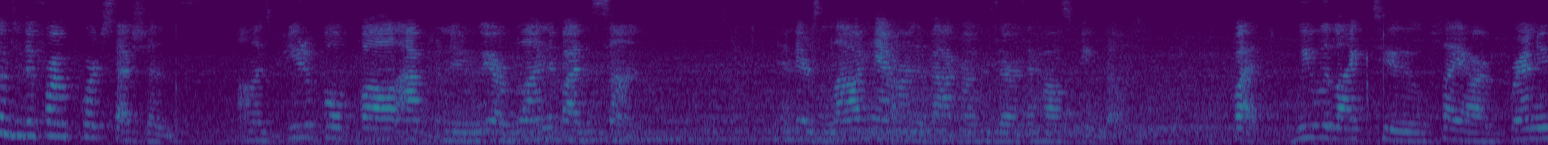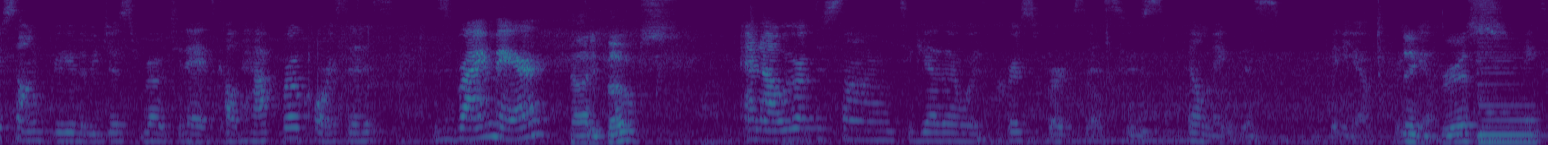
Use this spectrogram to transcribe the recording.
Welcome to the front porch sessions. On this beautiful fall afternoon, we are blinded by the sun. And there's a loud hammer in the background because there is a house being built. But we would like to play our brand new song for you that we just wrote today. It's called Half Broke Horses. This is Brian Maher. Howdy, folks. And uh, we wrote this song together with Kris Bergsnes, who's filming this video. Thank you, Kris. Thanks,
